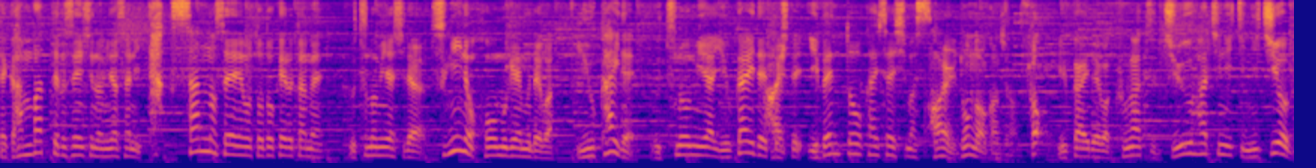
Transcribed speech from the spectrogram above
で頑張ってる選手の皆さんにたくさんの声援を届けるため宇都宮市では次のホームゲームでは愉快で宇都宮愉快デーとしてイベントを開催します、はい、はい、どんな感じなんですか？愉快デーは9月18日日曜日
